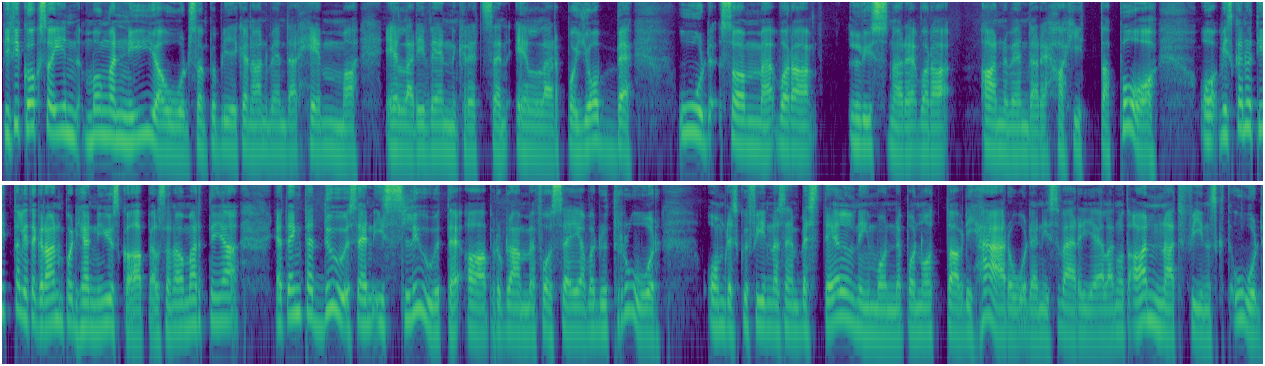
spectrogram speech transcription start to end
Vi fick också in många nya ord som publiken använder hemma eller i vänkretsen eller på jobbet. Ord som våra lyssnare, våra användare har hittat på. Och vi ska nu titta lite grann på de här nyskapelserna. Och Martin, jag, jag tänkte att du sen i slutet av programmet får säga vad du tror om det skulle finnas en beställning månne på något av de här orden i Sverige eller något annat finskt ord.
